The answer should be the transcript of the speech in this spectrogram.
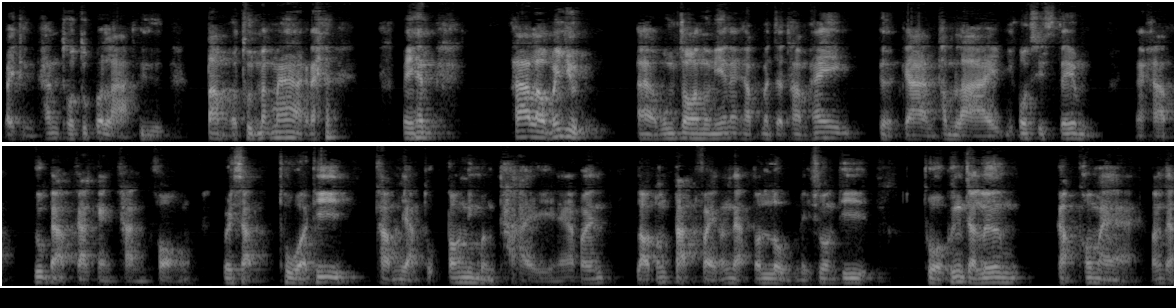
ไปถึงขั้นทัวทุกตลาดคือต่ำกว่าทุนมากๆนะไม่งั้นถ้าเราไม่หยุด วงจรตรงนี้นะครับ มันจะทำให้เกิดการทำลายอีโค y ิสเต็มนะครับรูปแบบการแข่งขันของบริษัททัวร์ที่ทำอย่างถูกต้องในเมืองไทยนะครับเพราะฉะนั้นเราต้องตัดไฟตั้งแต่ต้นลมในช่วงที่ทัวร์เพิ่งจะเริ่มกลับเข้ามาตั้งแต่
